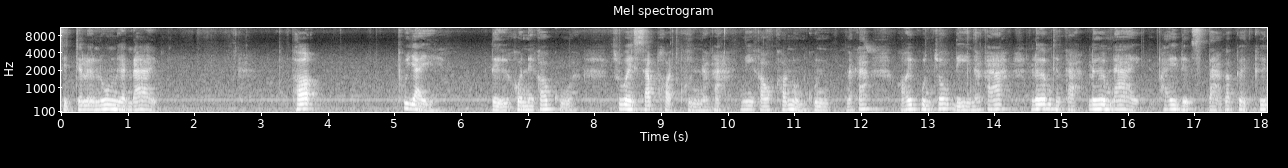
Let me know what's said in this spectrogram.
สิทธิ์เจริญรุ่งเรืองได้ เพราะผู้ใหญ่หรือคนในครอบครัว ช่วยซัพพอร์ตคุณนะคะ นี่เขาเขาหนุนคุณนะคะ ขอให้คุณโชคดีนะคะ เริ่มเถอะค่ะ เริ่มได้ไพ่เดอะสตาร์ก็เกิดขึ้น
